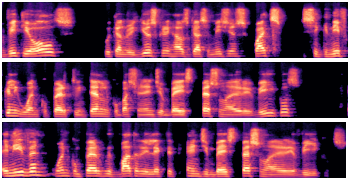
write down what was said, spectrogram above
VTOLs, we can reduce greenhouse gas emissions quite significantly when compared to internal combustion engine based personal aerial vehicles and even when compared with battery electric engine based personal aerial vehicles.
